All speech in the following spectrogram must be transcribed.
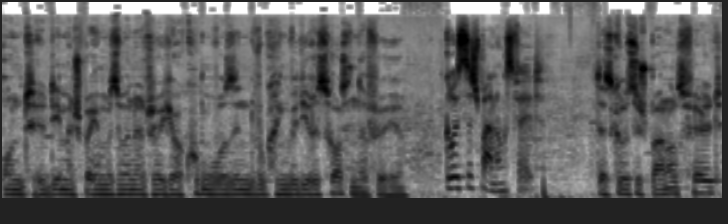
Und äh, dementsprechend müssen wir natürlich auch gucken, wo, sind, wo kriegen wir die Ressourcen dafür her. Größtes Spannungsfeld. Das größte Spannungsfeld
